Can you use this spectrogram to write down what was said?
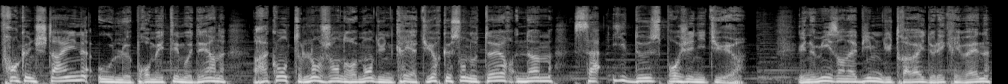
Frankenstein, ou le Prométhée moderne, raconte l'engendrement d'une créature que son auteur nomme sa hideuse progéniture. Une mise en abîme du travail de l'écrivaine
